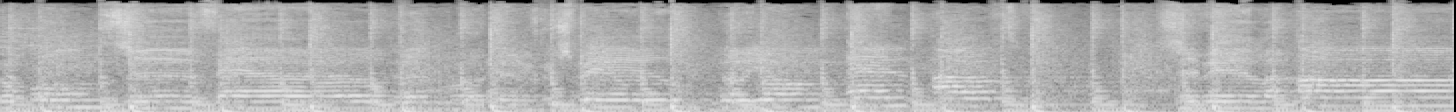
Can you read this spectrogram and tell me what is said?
Op onze velden worden gespeeld door jong en oud. Ze willen al.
